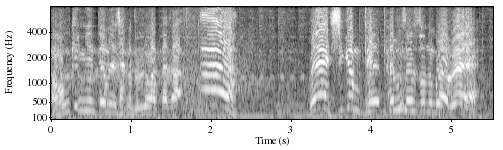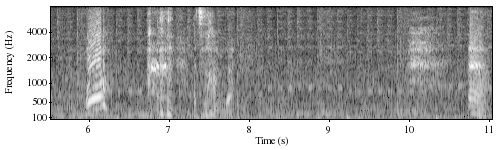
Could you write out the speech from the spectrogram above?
아, 홍킹님 때문에 잠깐 놀러 갔다가 아! 왜 지금 배, 배무선 쏘는 거야 왜 어? 아 죄송합니다 아.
